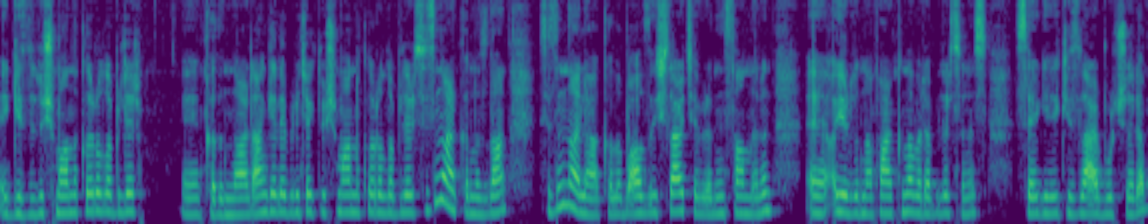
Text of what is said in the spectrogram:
E, gizli düşmanlıklar olabilir kadınlardan gelebilecek düşmanlıklar olabilir. Sizin arkanızdan sizinle alakalı bazı işler çeviren insanların e, ayırdığına farkına varabilirsiniz. Sevgili ikizler burçları.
